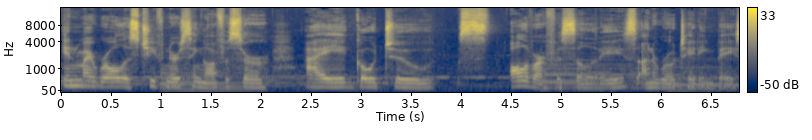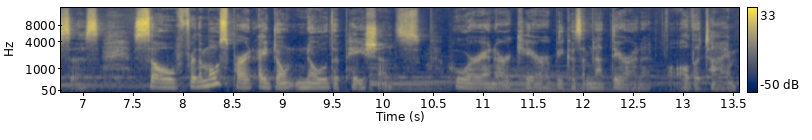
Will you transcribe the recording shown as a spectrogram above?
In my role as Chief Nursing Officer, I go to all of our facilities on a rotating basis. So for the most part, I don't know the patients who are in our care because I'm not there on it all the time.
